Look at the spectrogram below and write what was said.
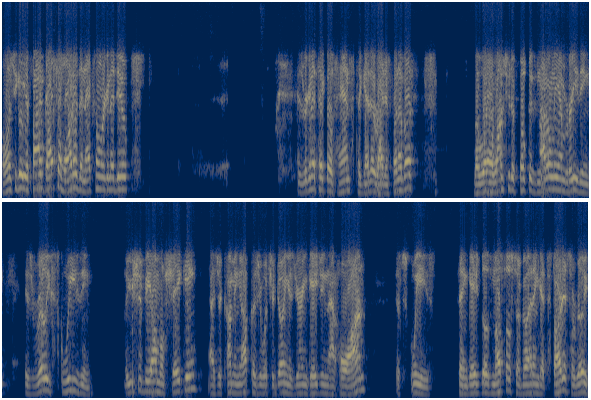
And once you get your five, grab some water. The next one we're gonna do is we're gonna take those hands together right in front of us. But what I want you to focus not only on breathing, is really squeezing. So you should be almost shaking as you're coming up because what you're doing is you're engaging that whole arm to squeeze to engage those muscles. So go ahead and get started. So really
